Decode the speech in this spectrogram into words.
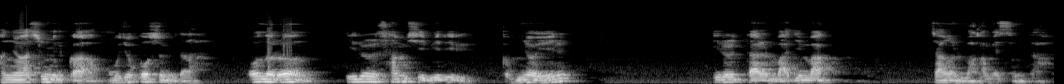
안녕하십니까 무조고수입니다. 오늘은 1월 31일 금요일 1월달 마지막 장을 마감했습니다.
